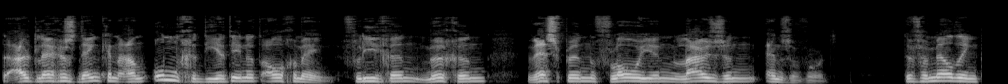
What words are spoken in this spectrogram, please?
De uitleggers denken aan ongedierte in het algemeen, vliegen, muggen, wespen, vlooien, luizen enzovoort. De vermelding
